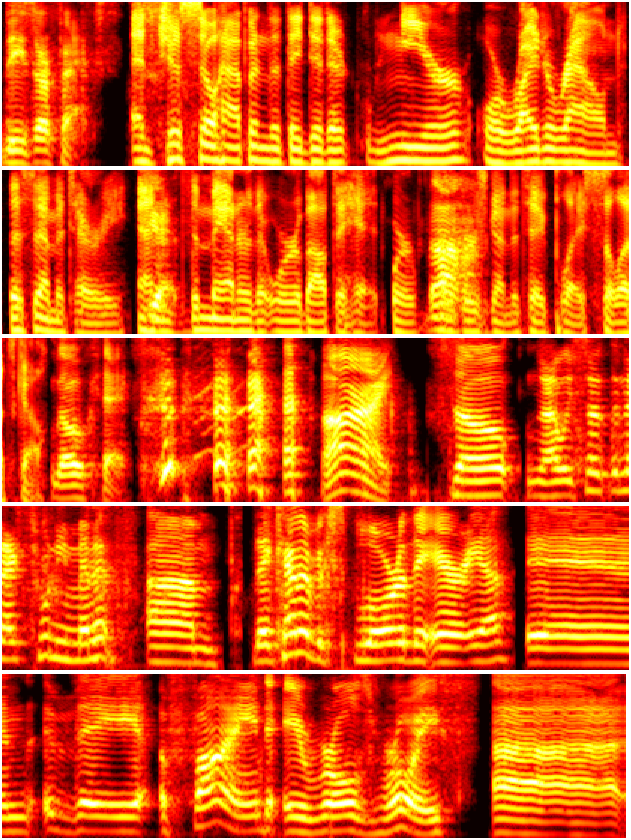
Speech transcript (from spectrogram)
These are facts. And just so happened that they did it near or right around the cemetery and Yes. the manner that we're about to hit, where Ah. murder's going to take place. So let's go. Okay. All right. So now we start the next 20 minutes. Um, they kind of explore the area and they find a Rolls Royce, uh,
